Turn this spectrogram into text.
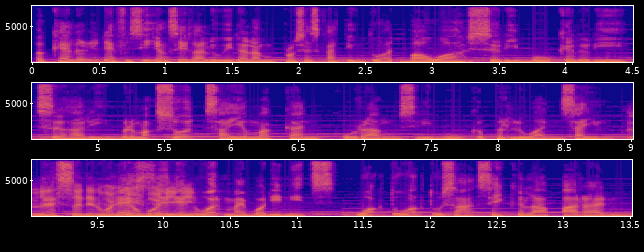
A calorie deficit yang saya lalui dalam proses cutting tu bawah 1000 kalori sehari. Bermaksud saya makan kurang 1000 keperluan saya. Lesser than what your Lesser body than needs. what my body needs. Waktu-waktu saat saya kelaparan,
